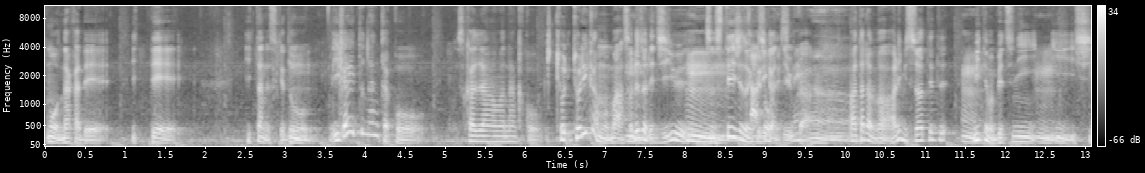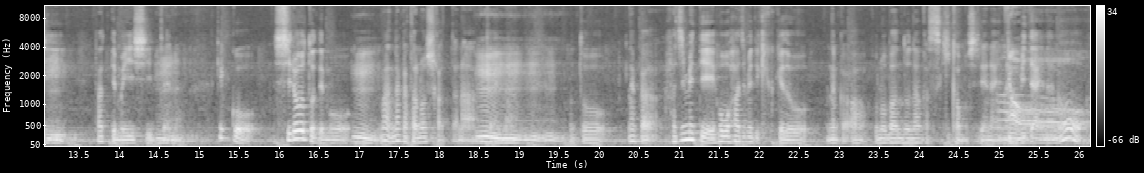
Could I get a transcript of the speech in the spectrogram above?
もう中で行って行ったんですけど、うん。意外となんかこうスカジャンはなんかこう距距離感もまあそれぞれ自由、うん。そのステージの距離感っていうか、ね。あ、ただまあある意味座ってて、うん。見ても別にいいし、うん。立ってもいいしみたいな、うん。結構素人でも、うん。まあなんか楽しかったなみたいな、うん。あとなんか初めてほぼ初めて聞くけどなんかあこのバンドなんか好きかもしれないうんなみたいなのを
